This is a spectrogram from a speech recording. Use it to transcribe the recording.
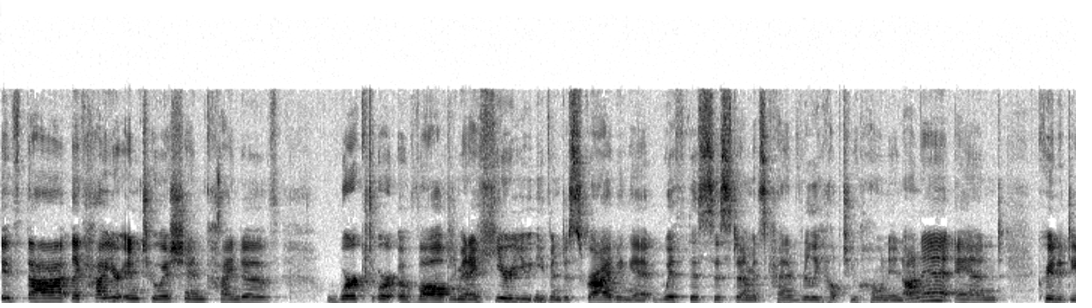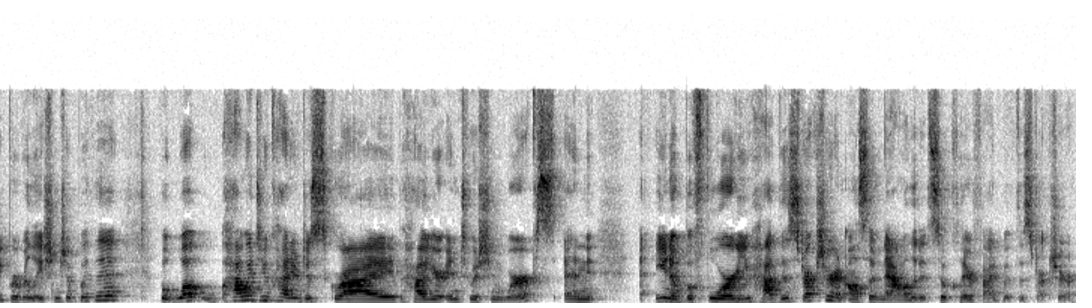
if that, like, how your intuition kind of worked or evolved. I mean, I hear you mm-hmm. even describing it with this system. It's kind of really helped you hone in on it and create a deeper relationship with it. But what, how would you kind of describe how your intuition works and, you know, before you had this structure and also now that it's so clarified with the structure?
